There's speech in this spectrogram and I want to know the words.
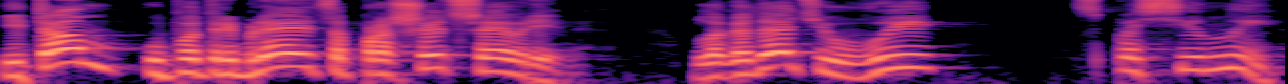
И там употребляется прошедшее время. Благодатью вы спасены.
